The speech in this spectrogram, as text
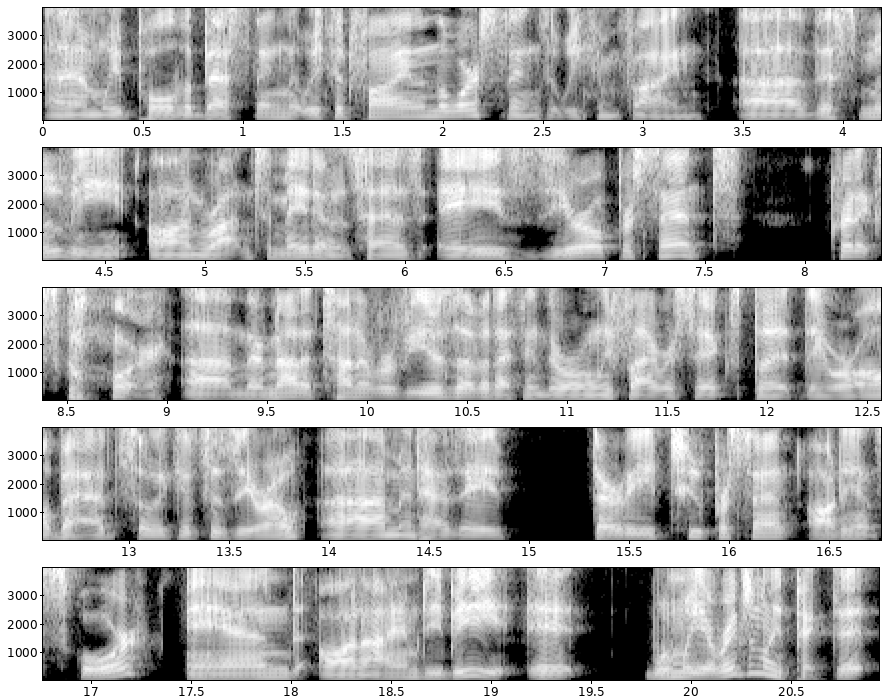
And we pull the best thing that we could find and the worst things that we can find. Uh, this movie on Rotten Tomatoes has a 0% critic score. Um, there are not a ton of reviews of it. I think there were only five or six, but they were all bad, so it gets a zero. Um, it has a 32% audience score. And on IMDb, it when we originally picked it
